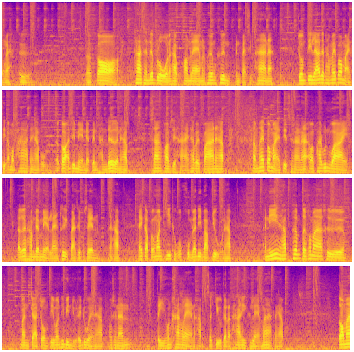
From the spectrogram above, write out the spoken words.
งนะเออแล้วก็ ถ้า Thunder Blow นะครับความแรงมันเพิ่มขึ้นเป็น 85 นะโจมตีแล้วจะทำให้เป้าหมายติดอัมพาตนะครับผมแล้วก็อันติเมตเนี่ยเป็น Thunder นะครับสร้างความเสียหายถ้าไฟฟ้านะครับทำให้เป้าหมายติดสถานะอัมพาตวุ่นวายแล้วก็ทำดาเมจแรงขึ้นอีก 80%นะครับให้กับโปเกมอนที่ถูกควบคุมและดีบัฟอยู่นะครับอันนี้ครับเพิ่มเติมเข้ามาคือมันจะโจมตีมอนที่บินอยู่ได้ด้วยนะครับ เพราะฉะนั้นตีค่อนข้างแรงนะครับสกิลแต่ละท่านี่คือแรงมากนะครับ ต่อมา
